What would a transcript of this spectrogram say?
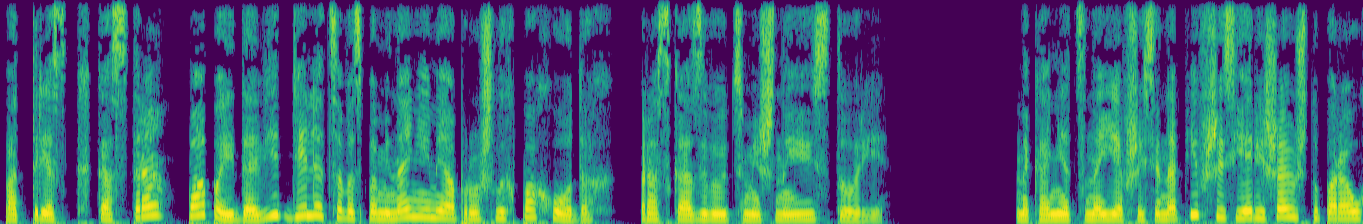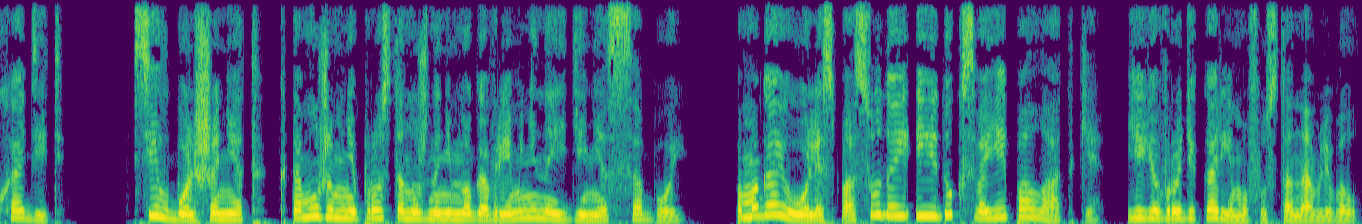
Под треск костра папа и Давид делятся воспоминаниями о прошлых походах, рассказывают смешные истории. Наконец, наевшись и напившись, я решаю, что пора уходить. Сил больше нет, к тому же мне просто нужно немного времени наедине с собой. Помогаю Оле с посудой и иду к своей палатке. Ее вроде Каримов устанавливал.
